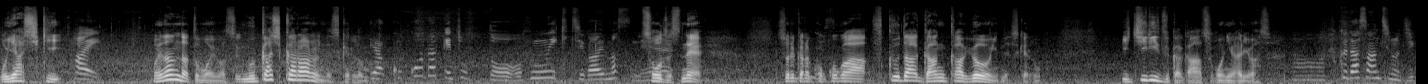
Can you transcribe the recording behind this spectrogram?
お屋敷。はい。これ何だと思います？昔からあるんですけれども。いやここだけちょっと雰囲気違いますね。そうですね。それからここが福田眼科病院ですけども。一里塚があそこにあります。福田さん家の実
